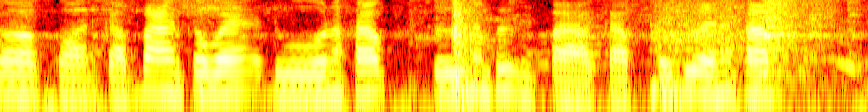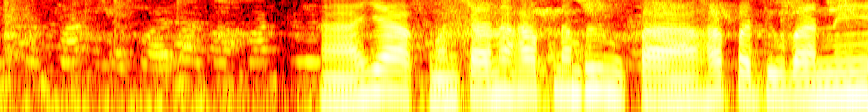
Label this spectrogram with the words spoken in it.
ก็ก่อนกลับบ้านก็แวะดูนะครับ ซื้อน้ำผึ้งป่ากลับไปด้วยนะครับ หายากเหมือนกันนะครับ น้ำผึ้งป่าครับ ปัจจุบันนี้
